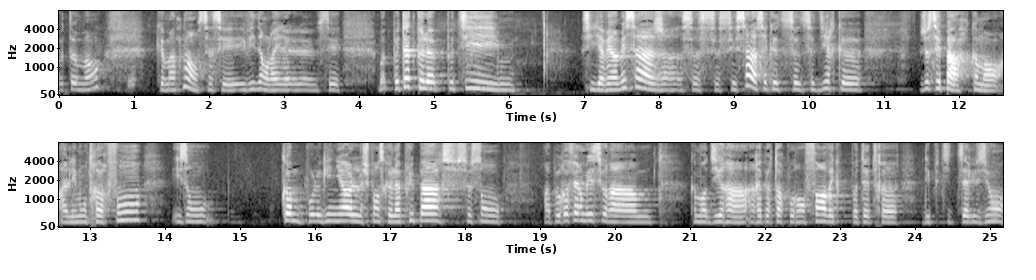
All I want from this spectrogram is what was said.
ottomans que maintenant. Ça, c'est évident. Peut-être que le petit s'il y avait un message, hein, c'est ça, c'est que se, dire que je ne sais pas comment les montreurs font. Ils ont, comme pour le guignol, je pense que la plupart se sont un peu refermés sur un, comment dire, un, répertoire pour enfants avec peut-être euh, des petites allusions.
